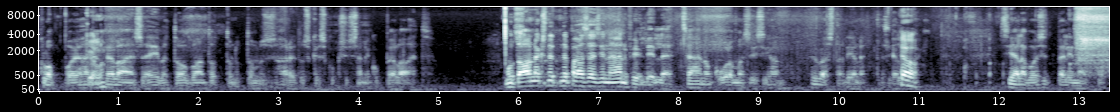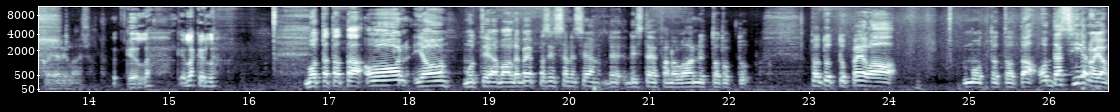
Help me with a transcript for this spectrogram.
Kloppo ja hänen Kyllä. pelaajansa eivät ole vaan tottunut tuommoisissa harjoituskeskuksissa niin pelaajat. Mutta onneksi nyt ne pääsee sinne Anfieldille, että sehän on kuulemma siis ihan hyvä stadion, että siellä, Joo. Voi, siellä voi sitten peli näyttää erilaiselta. Kyllä, kyllä, kyllä. Mutta tota, on, joo, mutta siellä Valdepeppasissa, niin siellä Di Stefanolla on nyt totuttu, totuttu pelaa. Mutta tota, on tässä hienoja,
